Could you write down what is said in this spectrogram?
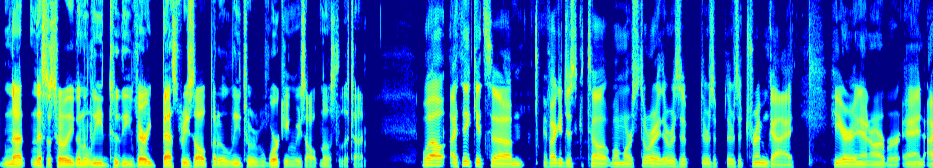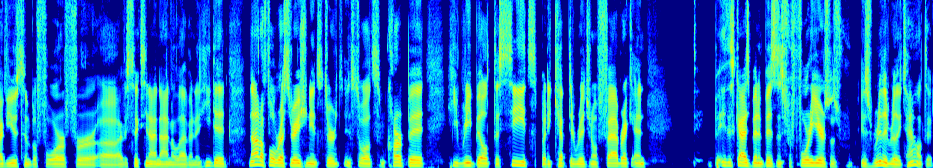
not necessarily going to lead to the very best result, but it'll lead to a working result most of the time. Well, I think it's um, if I could just tell one more story. There was a there's a there's a trim guy here in Ann Arbor, and I've used him before for uh, I have a '69 911, and he did not a full restoration. He installed, installed some carpet, he rebuilt the seats, but he kept the original fabric. And this guy's been in business for 40 years. was is really really talented.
